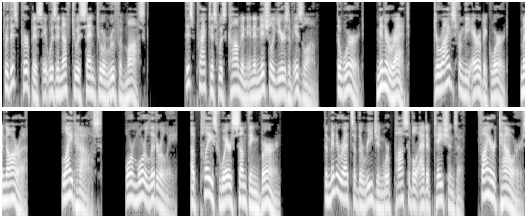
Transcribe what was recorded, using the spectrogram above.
For this purpose it was enough to ascend to a roof of mosque. This practice was common in initial years of Islam. The word, minaret, derives from the Arabic word, manara, lighthouse, or more literally, a place where something burn. The minarets of the region were possible adaptations of fire towers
